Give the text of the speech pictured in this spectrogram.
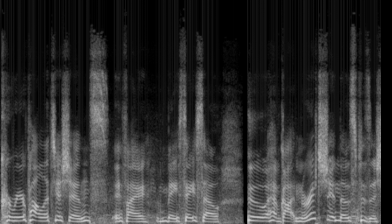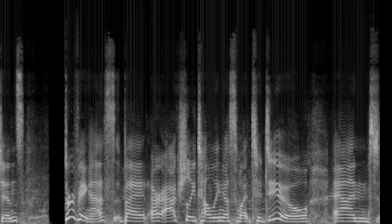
career politicians, if I may say so, who have gotten rich in those positions, serving us, but are actually telling us what to do. And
